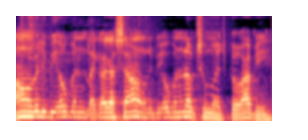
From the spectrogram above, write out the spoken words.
I don't really be open. Like like I said, I don't really be opening up too much, bro. I be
